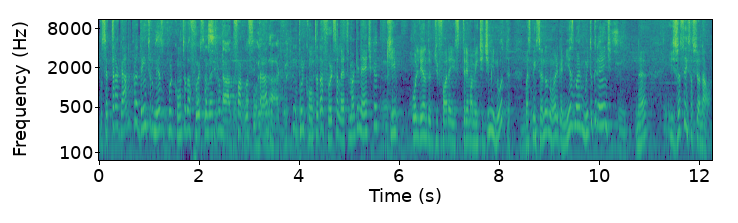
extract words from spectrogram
Você é tragado pra dentro mesmo por conta da força Fagocitada eletromagnética. d'água. Por conta da força eletromagnética, que, olhando de fora, é extremamente diminuta, mas pensando num organismo, é muito grande. Sim. Né? Isso é sensacional.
